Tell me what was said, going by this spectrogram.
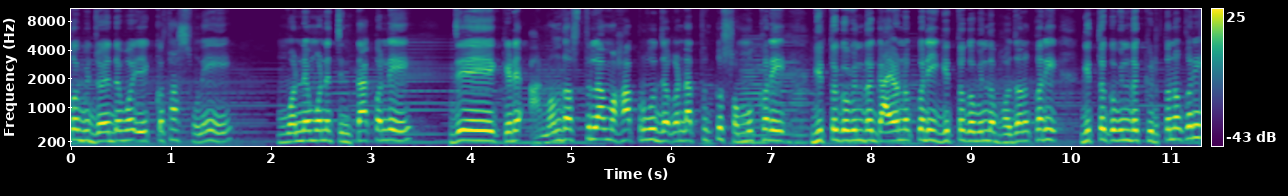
କବି ଜୟଦେବ ଏ କଥା ଶୁଣି ମନେ ମନେ ଚିନ୍ତା କଲେ ଯେ କେଡ଼େ ଆନନ୍ଦ ଆସୁଥିଲା ମହାପ୍ରଭୁ ଜଗନ୍ନାଥଙ୍କ ସମ୍ମୁଖରେ ଗୀତ ଗୋବିନ୍ଦ ଗାୟନ କରି ଗୀତ ଗୋବିନ୍ଦ ଭଜନ କରି ଗୀତ ଗୋବିନ୍ଦ କୀର୍ତ୍ତନ କରି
